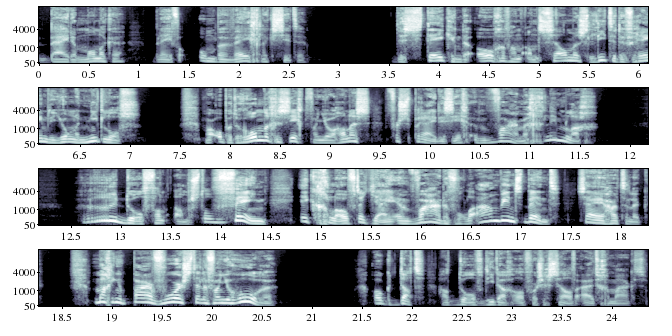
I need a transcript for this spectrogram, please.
De beide monniken bleven onbeweeglijk zitten. De stekende ogen van Anselmus lieten de vreemde jongen niet los. Maar op het ronde gezicht van Johannes verspreidde zich een warme glimlach. Rudolf van Amstelveen, ik geloof dat jij een waardevolle aanwinst bent, zei hij hartelijk. Mag ik een paar voorstellen van je horen? Ook dat had Dolf die dag al voor zichzelf uitgemaakt.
